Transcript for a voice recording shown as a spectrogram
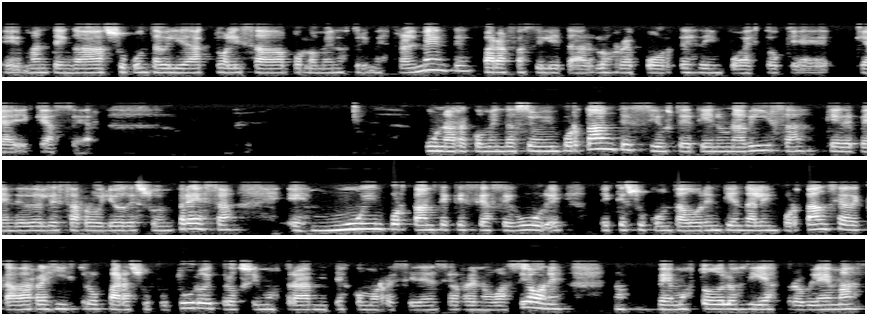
Eh, mantenga su contabilidad actualizada por lo menos trimestralmente para facilitar los reportes de impuestos que hay que hacer. Una recomendación importante, si usted tiene una visa que depende del desarrollo de su empresa, es muy importante que se asegure de que su contador entienda la importancia de cada registro para su futuro y próximos trámites como residencia o renovaciones. Nos vemos todos los días problemas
